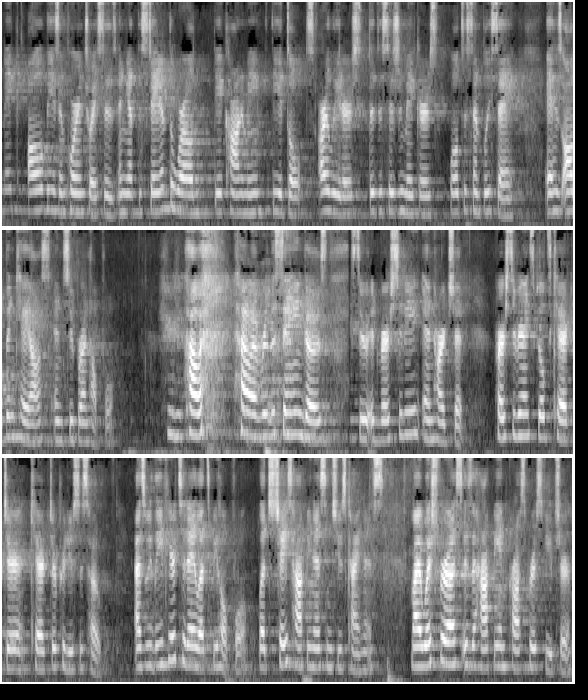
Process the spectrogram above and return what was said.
Make all these important choices, and yet the state of the world, the economy, the adults, our leaders, the decision makers, well, to simply say, it has all been chaos and super unhelpful. How, however, the saying goes, through adversity and hardship, perseverance builds character, character produces hope. As we leave here today, let's be hopeful. Let's chase happiness and choose kindness. My wish for us is a happy and prosperous future.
